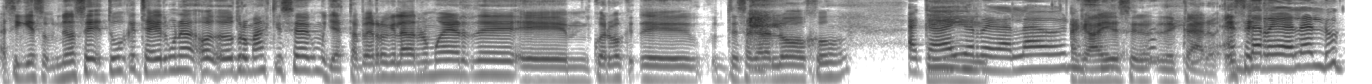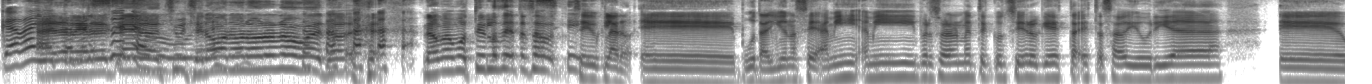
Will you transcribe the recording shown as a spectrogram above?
Así que eso, no sé, ¿tú cachai alguna otro más que sea como ya está perro que ladra no muerde, eh, cuervo que eh, te sacará los ojos? A caballo regalado. no A caballo sé. de de- claro. Ese... De regalarle un caballo Ah, a de regalar po, chuche, no, no, no, no, no, bueno, no, me mostré los dientes. Sí, Sí. claro. Eh, puta, yo no sé. A mí, a mí personalmente considero que esta, esta sabiduría. eh,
